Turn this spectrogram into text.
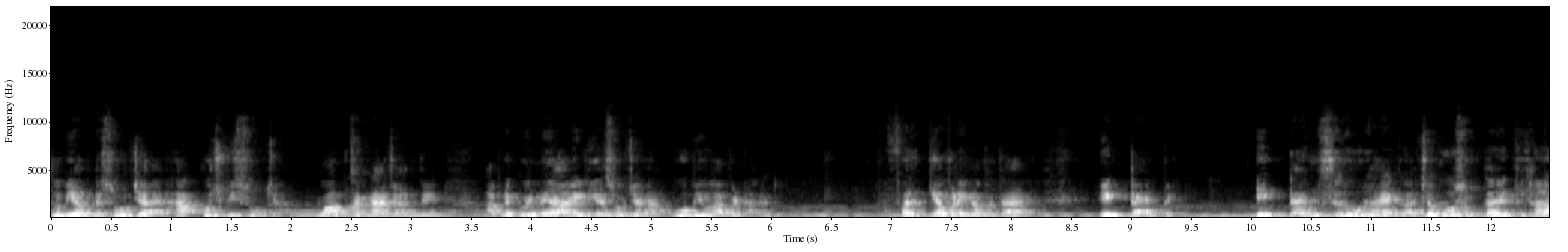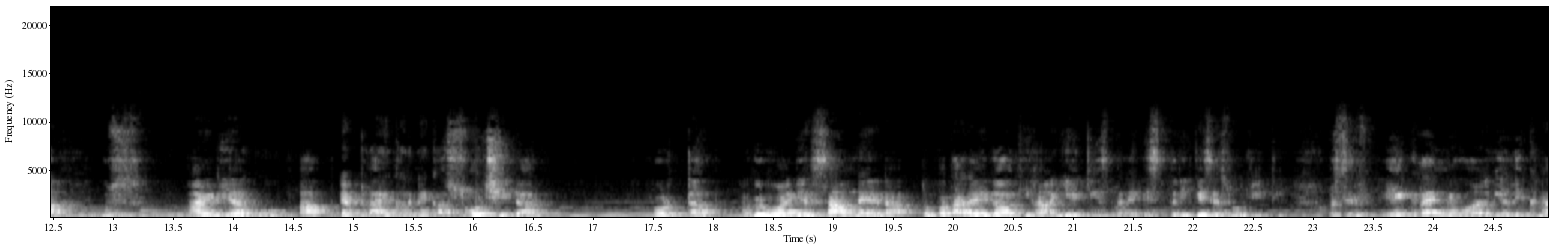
जो भी आपने सोचा है हाँ कुछ भी सोचा, वो आप करना चाहते हैं। आपने कोई नया आइडिया सोचा ना, वो भी वहाँ पर डाल दो। फ़र्क क्या पड़ेगा पता है? एक टाइम पे। एक टाइम ज़रूर आएगा, जब हो सकता है कि हाँ उस आइडिया को आप अप्लाई करने का सोच ही डालो। और तब, अगर वो आइडिया सामने है ना तो पता रहेगा कि हाँ ये चीज़ मैंने इस तरीके से सोची थी। और सिर्फ़ एक लाइन में वो आइडिया लिखना,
